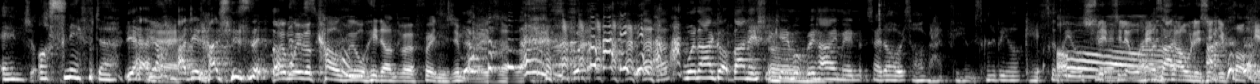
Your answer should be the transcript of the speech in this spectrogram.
angel. I sniffed her. Yeah, Yeah. I did actually sniff When we were cold, we all hid under her fringe, didn't we? So, like, when I got banished, she came up oh. behind me and said, "Oh, it's all right for you. It's going to be okay. It's going to be Oh. okay." slipped a little head I was and like- shoulders in your pocket.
